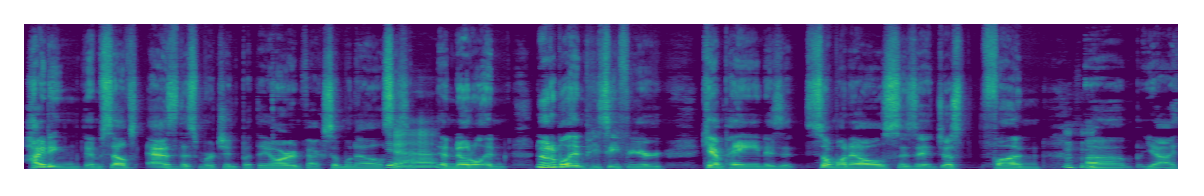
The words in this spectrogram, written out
hiding themselves as this merchant but they are in fact someone else Yeah. a notable and notable npc for your campaign is it someone else is it just fun Mhm. um yeah I,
